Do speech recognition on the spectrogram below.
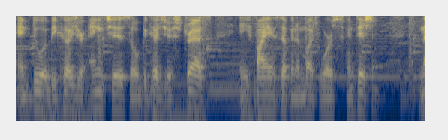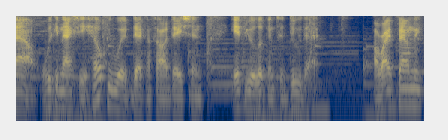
and do it because you're anxious or because you're stressed and you find yourself in a much worse condition. Now we can actually help you with debt consolidation if you're looking to do that. All right, family.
